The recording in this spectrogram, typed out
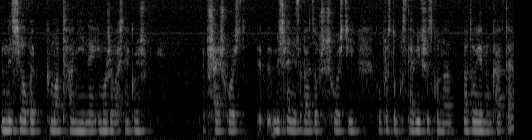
myślowe kmatwaniny i może właśnie jakąś przeszłość, myślenie za bardzo o przyszłości, po prostu postawi wszystko na, na tą jedną kartę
